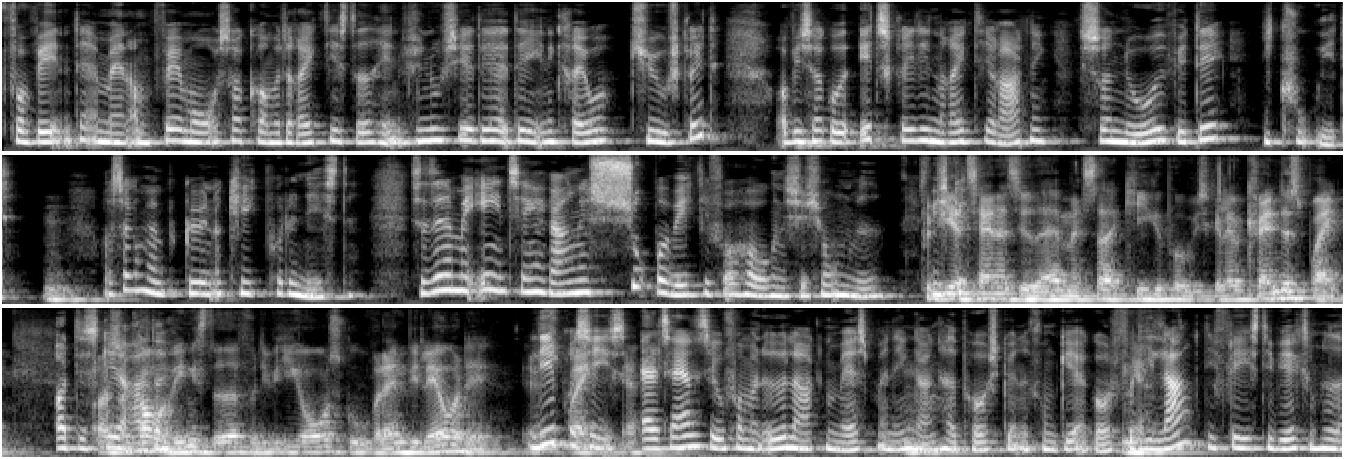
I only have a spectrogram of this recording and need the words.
forvente, at man om fem år så er kommet det rigtige sted hen. Hvis vi nu siger, at det her det egentlig kræver 20 skridt, og vi så er gået et skridt i den rigtige retning, så nåede vi det i Q1. Mm. Og så kan man begynde at kigge på det næste. Så det der med én ting ad gangen er super vigtigt for at have organisationen med. Fordi skal... alternativet er, at man så har kigget på, at vi skal lave kvantespring, og, det sker og så kommer aldrig. vi ingen steder, fordi vi kan ikke overskue, hvordan vi laver det. Øh, Lige spring. præcis. Ja. Alternativt får man ødelagt en masse, man ikke engang mm. havde påskyndet fungerer godt. Fordi ja. langt de fleste virksomheder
